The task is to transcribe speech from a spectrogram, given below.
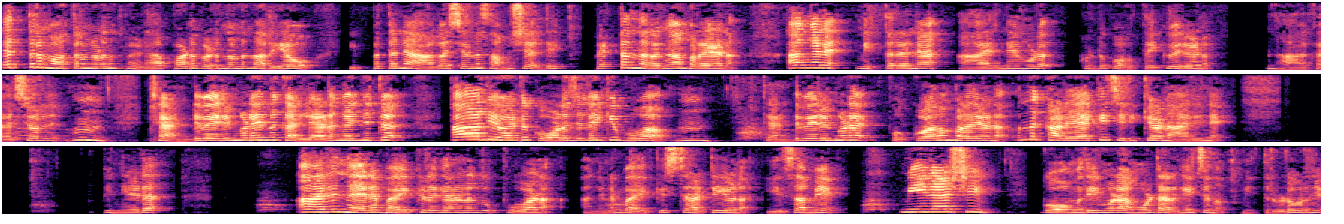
എത്രമാത്രം കിടന്ന് പെടാപ്പാട് പെടുന്നുണ്ടെന്ന് അറിയാവോ? ഇപ്പൊ തന്നെ ആകാശേണ്ണ സംശയം. ദേ പെട്ടെന്ന് ഇറങ്ങാൻ പറയണം. അങ്ങനെ മിത്രനെ ആരിനെയും കൂടെ കൊണ്ട് പുറത്തേക്ക് വരികയാണ്. ആകാശ് പറഞ്ഞു ഉം രണ്ടുപേരും കൂടെ ഇന്ന് കല്യാണം കഴിഞ്ഞിട്ട് ആദ്യമായിട്ട് കോളേജിലേക്ക് പോവാം. ഉം രണ്ടുപേരും കൂടെ പൊക്കോളം പറയണ. ഒന്ന് കളിയാക്കി ചിരിക്കുകയാണ് ആരിനെ പിന്നീട് ആര്യൻ നേരെ ബൈക്ക് എടുക്കാനാണ് പോവാണ്. അങ്ങനെ ബൈക്ക് സ്റ്റാർട്ട് ചെയ്യണം. ഈ സമയം മീനാക്ഷിയും ഗോമതിയും കൂടെ അങ്ങോട്ട് ഇറങ്ങി ചെന്നു. മിത്രയോട് പറഞ്ഞു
